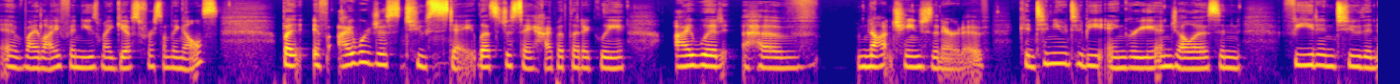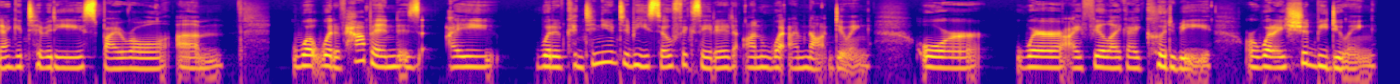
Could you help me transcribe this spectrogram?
of my life and use my gifts for something else. But if I were just to stay, let's just say hypothetically, I would have not changed the narrative, continued to be angry and jealous and feed into the negativity spiral. Um, what would have happened is I would have continued to be so fixated on what I'm not doing or where I feel like I could be or what I should be doing.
